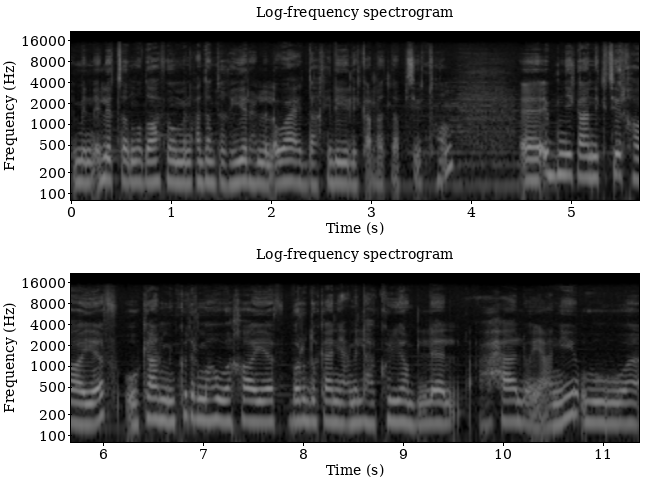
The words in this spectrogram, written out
من قلة النظافة ومن عدم تغييرها للأواعي الداخلية اللي كانت لابستهم آه، ابني كان كتير خايف وكان من كتر ما هو خايف برضه كان يعملها كل يوم بالليل حاله يعني. و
